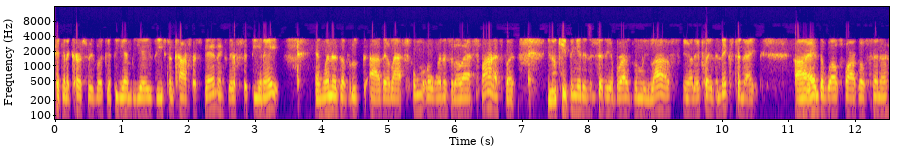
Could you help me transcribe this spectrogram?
taking a cursory look at the NBA's Eastern Conference standings, they're 50 and eight, and winners of uh, their last four or winners of the last five. But you know, keeping it in the city of brotherly love, you know, they play the Knicks tonight uh, at the Wells Fargo Center,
